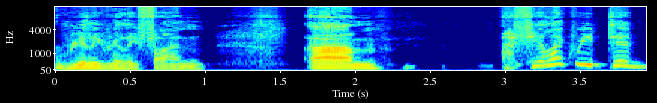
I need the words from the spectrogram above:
Really, really fun. Um, I feel like we did.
